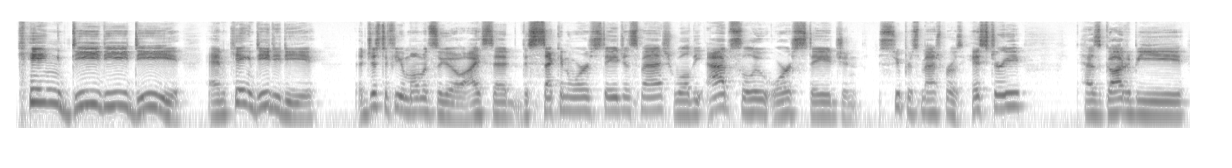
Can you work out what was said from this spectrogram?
King DDD. And King DDD just a few moments ago I said the second worst stage in Smash. Well, the absolute worst stage in Super Smash Bros history has got to be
